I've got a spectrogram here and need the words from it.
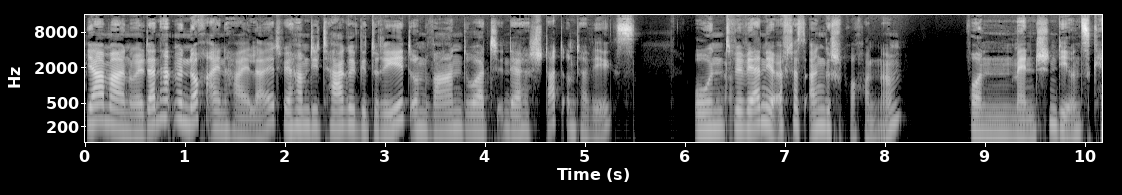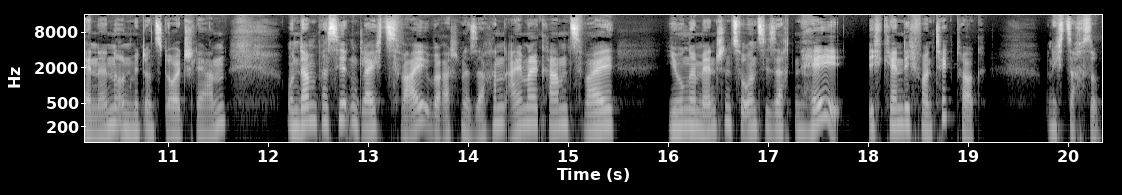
ja, Manuel, dann hatten wir noch ein Highlight. Wir haben die Tage gedreht und waren dort in der Stadt unterwegs. Und Ja. wir werden ja öfters angesprochen, ne? Von Menschen, die uns kennen und mit uns Deutsch lernen. Und dann passierten gleich zwei überraschende Sachen. Einmal kamen zwei junge Menschen zu uns, die sagten, hey, ich kenne dich von TikTok. Und ich sag so,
